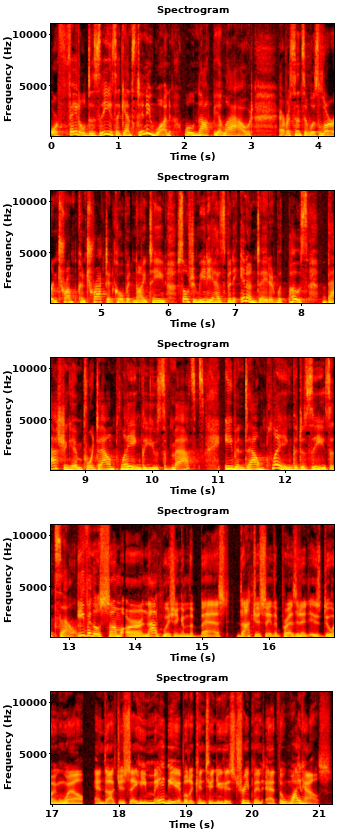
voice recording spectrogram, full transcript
or fatal disease against anyone will not be allowed. Ever since it was learned Trump contracted COVID 19, social media has been inundated with posts bashing him for downplaying the use of masks, even downplaying the disease itself. Even though some are not wishing him the best, doctors say the president is doing well, and doctors say he may be able to continue his treatment at the White House.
